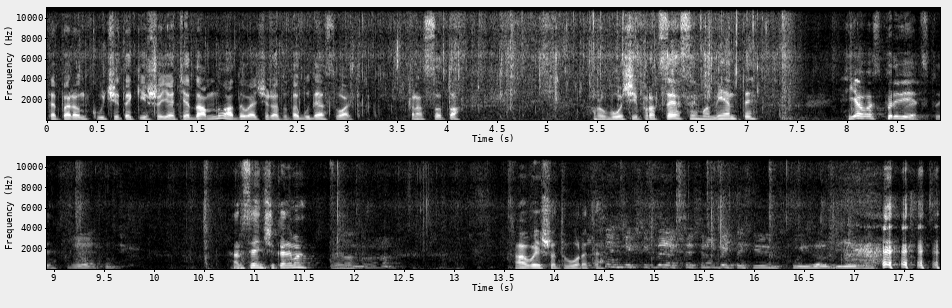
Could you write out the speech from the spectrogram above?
Тепер он кучі такі, що я тебе дам. Ну а до вечора тут буде асфальт. Красота. Робочі процеси, моменти. Я вас приветствую. Привет. Арсенчика нема? А ви що творите? Сенчик завжди як щось робить, і він хуй заб'є.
